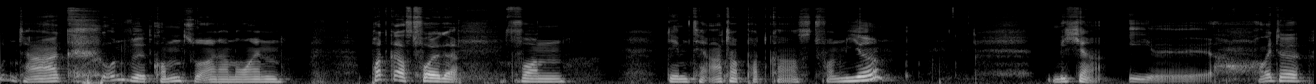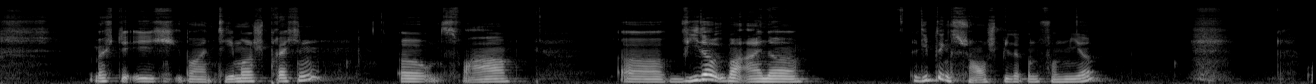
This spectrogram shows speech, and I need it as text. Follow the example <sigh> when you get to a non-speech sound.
Guten Tag und willkommen zu einer neuen Podcast-Folge von dem Theater-Podcast von mir, Michael. Heute möchte ich über ein Thema sprechen, äh, und zwar äh, wieder über eine Lieblingsschauspielerin von mir.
